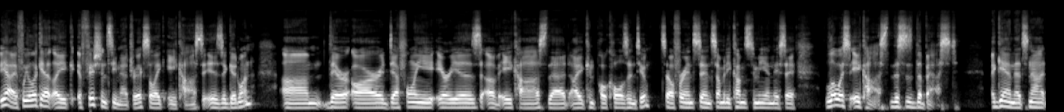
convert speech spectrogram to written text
yeah, if we look at like efficiency metrics, so like ACOS is a good one. Um, there are definitely areas of ACOS that I can poke holes into. So, for instance, somebody comes to me and they say, lowest ACOS, this is the best. Again, that's not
